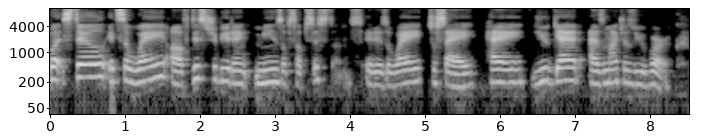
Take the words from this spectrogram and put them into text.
But still, it's a way of distributing means of subsistence. It is a way to say, hey, you get as much as you work,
